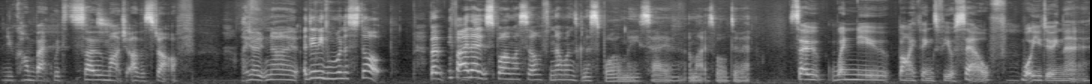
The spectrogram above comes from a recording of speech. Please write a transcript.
and you come back with so much other stuff. I don't know. I didn't even want to stop. But if I don't spoil myself, no one's going to spoil me, so I might as well do it. So when you buy things for yourself, mm. what are you doing there?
